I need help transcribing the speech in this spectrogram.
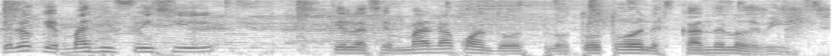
Creo que más difícil que la semana cuando explotó todo el escándalo de Vince.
